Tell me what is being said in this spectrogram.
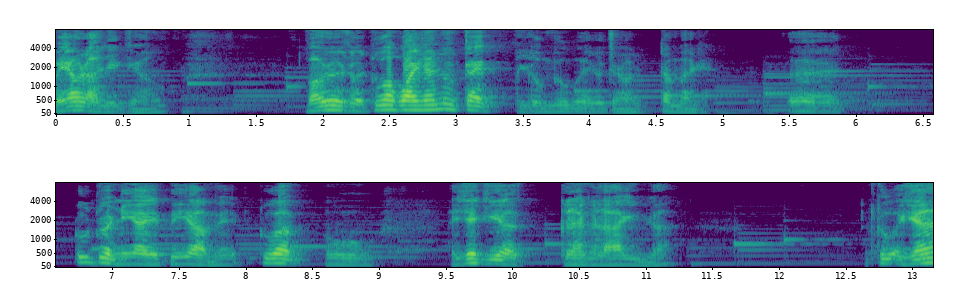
မရောက်လာသေးကြအောင်။ဘာလို့လဲဆိုတော့သူက Wayland တို့ type လိုမျိုးပဲလို့ကျွန်တော်သတ်မှတ်တယ်။အဲသူ့အတွက်နေရာရေးပေးရမယ်။သူကဟိုအရက်ကြီးက ဂလန်ဂလာကြီးဗျာ။သူအရန်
